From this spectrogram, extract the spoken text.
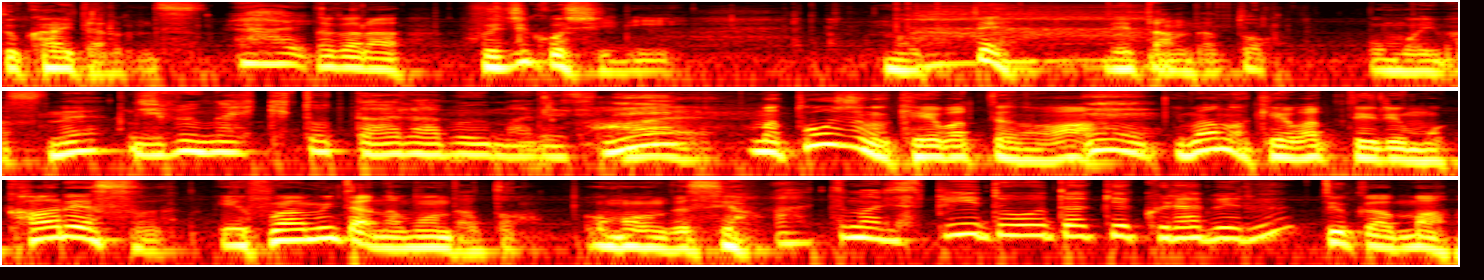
と書いてあるんです、はい、だから藤越に乗って出たんだと思いますね。自分が引き取ったアラブ馬ですね、はい、まあ当時の競馬っていうのは、ええ、今の競馬っていうよりもカーレース F1 みたいなもんだと思うんですよ。あつまりスピードだけ比べる？っていうかま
